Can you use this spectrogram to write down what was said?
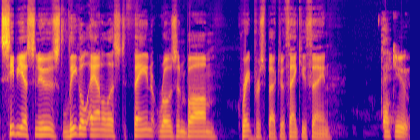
CBS News legal analyst Thane Rosenbaum. Great perspective. Thank you, Thane. Thank you.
